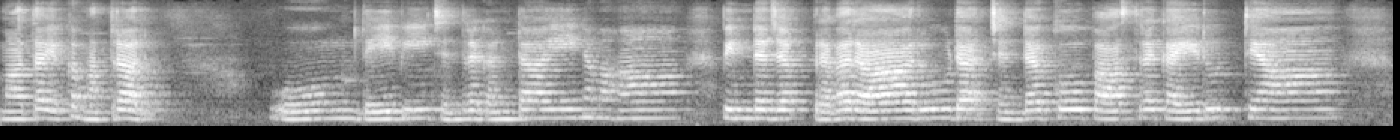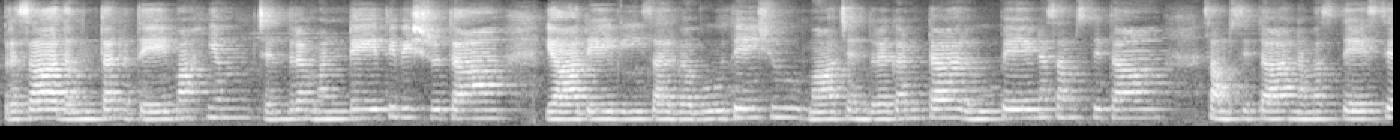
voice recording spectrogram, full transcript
మాత యొక్క మంత్రాలు. ॐ देवी चन्द्रघण्टायै नमः। पिण्डजप्रवरारूढचण्डकोपास्त्रकैरुत्या ప్రవరారూఢ చండకోపాస్త్రకైరుత్యా ప్రసాదం తనుతే మహ్యం చంద్రమండేతి విశ్రుత యా దేవి సర్వభూతేషు మా చంద్రఘంటారూపేణ సంస్థిత సంస్థిత నమస్తేస్య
